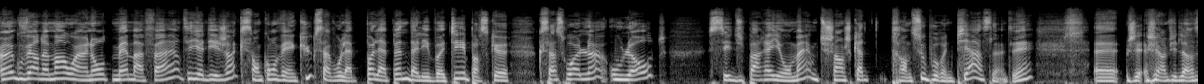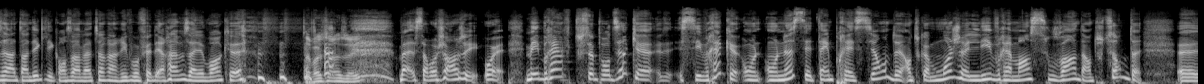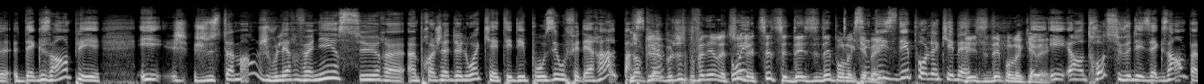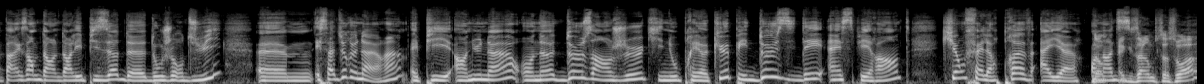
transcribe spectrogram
un gouvernement ou un autre, même affaire. Il y a des gens qui sont convaincus que ça vaut la, pas la peine d'aller voter parce que que ça soit l'un ou l'autre, c'est du pareil au même. Tu changes 4, 30 sous pour une pièce. Là, euh, j'ai envie de leur dire, attendez que les conservateurs arrivent au fédéral, vous allez voir que... ça va changer. ben, ça va changer, ouais. Mais bref, tout ça pour dire que c'est vrai qu'on on a cette impression de... En tout cas, moi, je l'ai vraiment souvent dans toutes sortes d'exemples. De, euh, et, et justement, je voulais revenir sur euh, un projet de loi qui a été déposé au fédéral. Parce non, puis que, juste pour finir là-dessus, oui, le titre, c'est Des idées pour le Québec. C'est des idées pour le Québec. Des idées pour le Québec. Et, et entre autres, si tu veux des exemples, par exemple, dans, dans l'épisode d'aujourd'hui. Euh, et ça dure une heure. Hein? Et puis, en une heure, on a deux enjeux qui nous préoccupent et deux idées inspirantes qui ont fait leur preuve ailleurs. Donc, on en exemple ce soir?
